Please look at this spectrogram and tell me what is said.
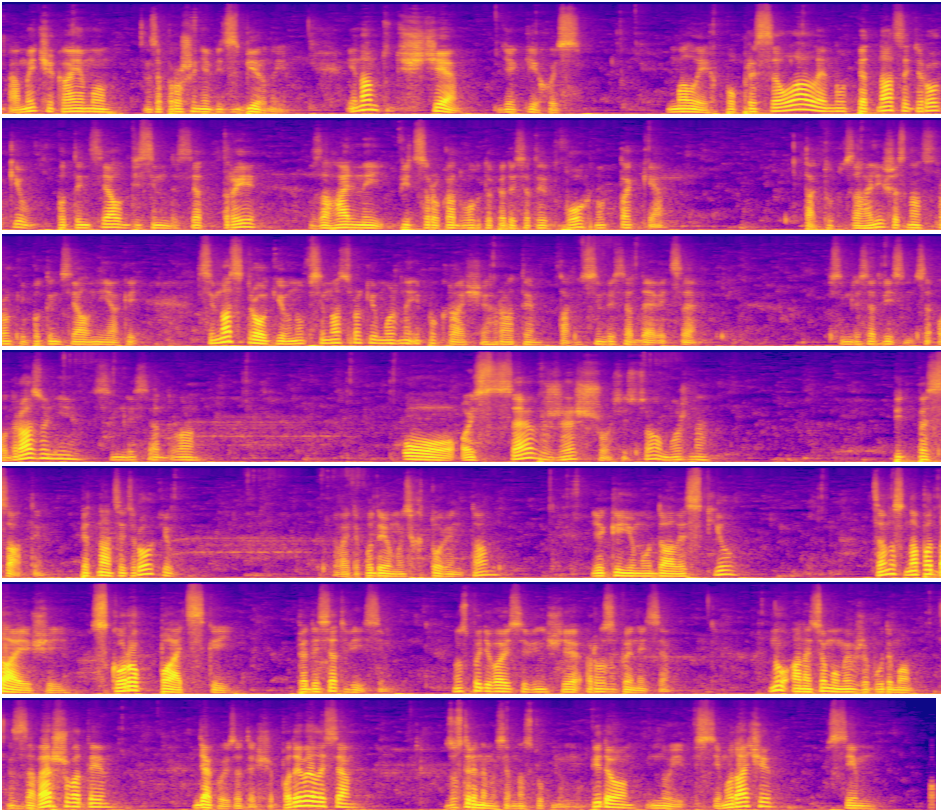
А ми чекаємо запрошення від збірної. І нам тут ще якихось малих поприсилали. Ну, 15 років, потенціал 83, загальний від 42 до 52, ну таке. Так, тут взагалі 16 років потенціал ніякий. 17 років, ну в 17 років можна і покраще грати. Так, 79 це. 78 це одразу ні. 72. О, ось це вже щось. Із цього можна підписати. 15 років. Давайте подивимось, хто він там. Який йому дали скіл. Це у нас нападаючий. Скоропадський. 58. Ну, сподіваюся, він ще розвинеться. Ну, а на цьому ми вже будемо завершувати. Дякую за те, що подивилися. Зустрінемося в наступному відео. Ну і всім удачі, всім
